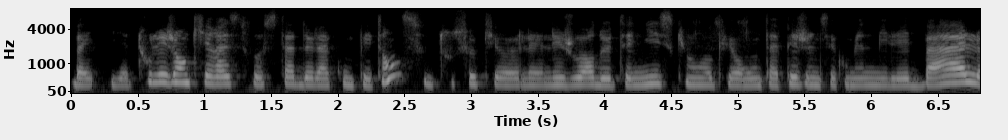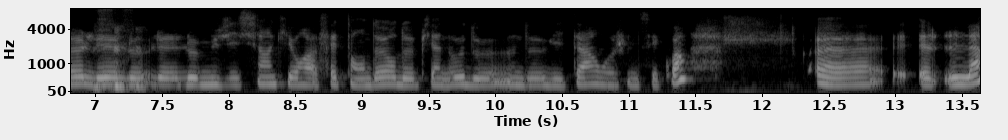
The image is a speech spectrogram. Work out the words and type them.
bah, il y a tous les gens qui restent au stade de la compétence, tous ceux qui, euh, les, joueurs de tennis qui, ont, qui, auront tapé je ne sais combien de milliers de balles, le, musicien qui aura fait tant d'heures de piano, de, guitare ou je ne sais quoi. Euh, là,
